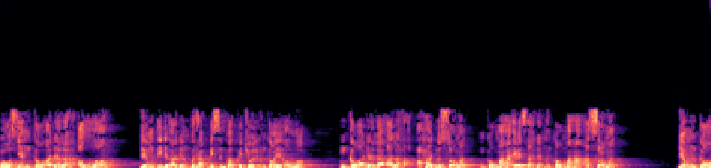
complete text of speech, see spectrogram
bahwasanya engkau adalah Allah, yang tidak ada yang berhak disembah kecuali engkau, Ya Allah. Engkau adalah Al-Ahadus Samad, engkau Maha Esa dan engkau Maha As-Samad. Yang engkau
